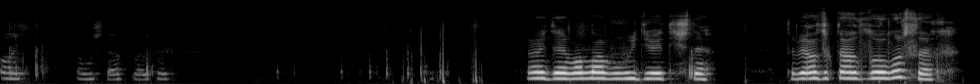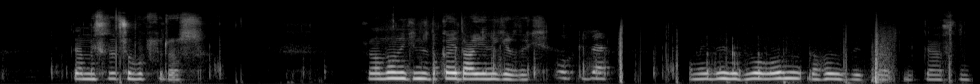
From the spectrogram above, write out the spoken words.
Ay. Yanlış taraflara. Haydi vallahi bu video yetişti. Tabi azıcık daha hızlı olursak yüklenmesi de çabuk sürer. Şu anda 12. dakikaya daha yeni girdik. Oh güzel. Ama bir hızlı olalım daha hızlı yüklen- yüklensin.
